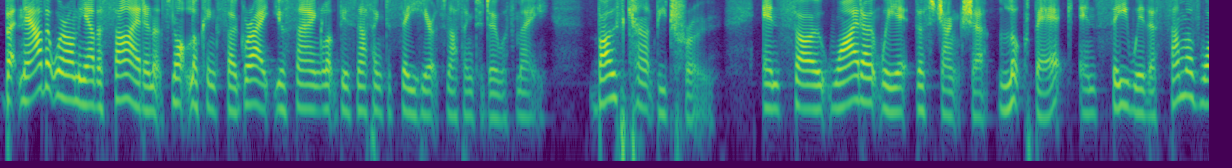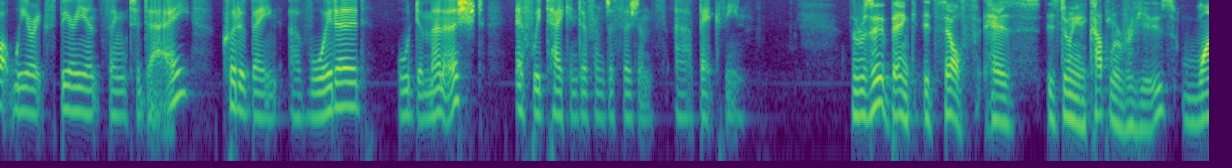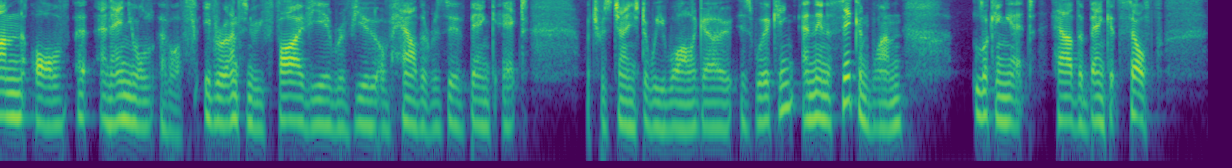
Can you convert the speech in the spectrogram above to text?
But now that we're on the other side and it's not looking so great, you're saying, Look, there's nothing to see here, it's nothing to do with me. Both can't be true. And so, why don't we at this juncture look back and see whether some of what we're experiencing today could have been avoided or diminished if we'd taken different decisions uh, back then. The Reserve Bank itself has is doing a couple of reviews. One of uh, an annual, of every once in every five year review of how the Reserve Bank Act, which was changed a wee while ago, is working, and then a second one looking at how the bank itself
